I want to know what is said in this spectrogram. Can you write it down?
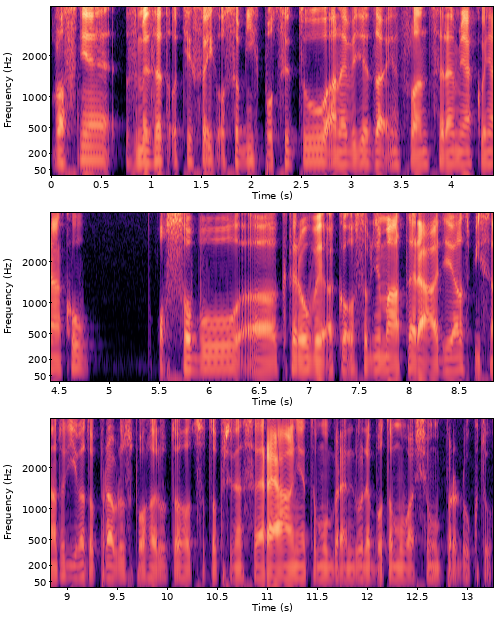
vlastně zmizet od těch svých osobních pocitů a nevidět za influencerem jako nějakou osobu, uh, kterou vy jako osobně máte rádi, ale spíš se na to dívat opravdu z pohledu toho, co to přinese reálně tomu brandu nebo tomu vašemu produktu.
